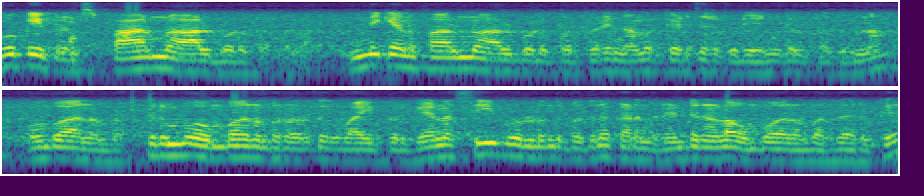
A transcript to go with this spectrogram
Okay friends formula all board இன்றைக்கான ஃபார்முலா ஆல் போர்டு பொறுத்தவரை நமக்கு கிடைச்சிருக்கக்கூடிய எண்கள் பார்த்தீங்கன்னா ஒன்பதாம் நம்பர் திரும்ப ஒன்பதாம் நம்பர் வரதுக்கு வாய்ப்பு இருக்குது ஏன்னா சி போர்டில் வந்து பார்த்தீங்கன்னா கடந்த ரெண்டு நாளாக ஒன்பதாம் நம்பர் தான் இருக்குது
